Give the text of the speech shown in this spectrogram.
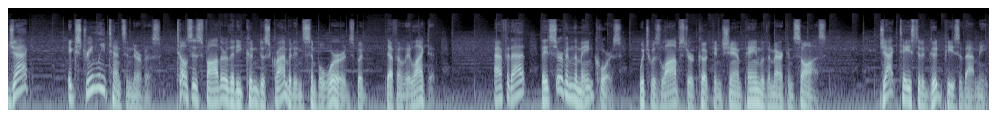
Jack, extremely tense and nervous, tells his father that he couldn't describe it in simple words, but definitely liked it. After that, they'd serve him the main course, which was lobster cooked in champagne with American sauce. Jack tasted a good piece of that meat,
